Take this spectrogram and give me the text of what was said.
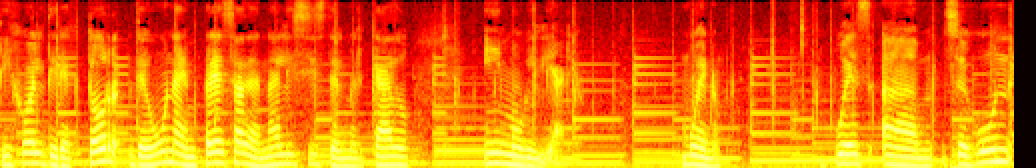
dijo el director de una empresa de análisis del mercado inmobiliario. Bueno, pues según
